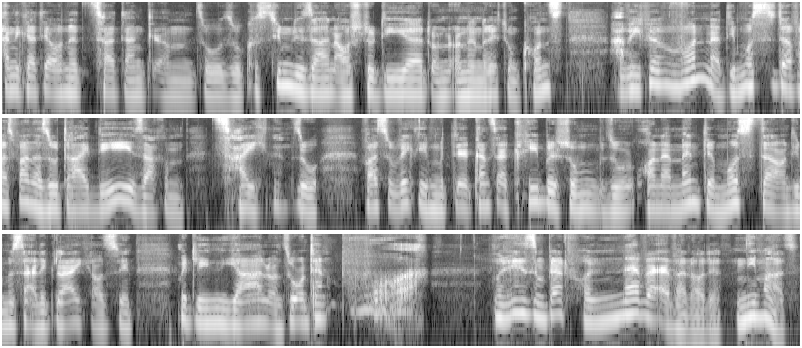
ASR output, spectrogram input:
Annika hat ja auch eine Zeit lang ähm, so, so Kostümdesign auch studiert und, und in Richtung Kunst. Habe ich bewundert, die musste da, was waren da, so 3D-Sachen zeichnen. So, weißt du, wirklich mit äh, ganz akribisch so, so Ornamente, Muster und die müssen alle gleich aussehen. Mit Lineal und so. Und dann, boah, ein Riesenblatt voll. Never ever, Leute. Niemals.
